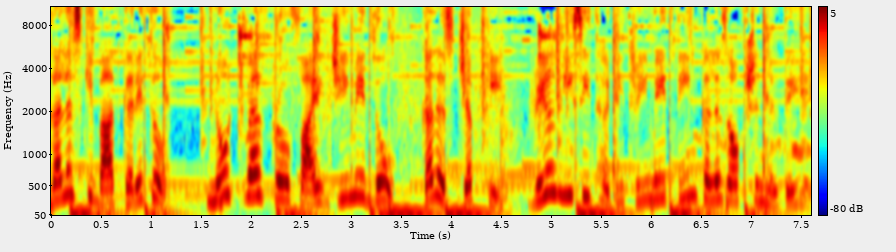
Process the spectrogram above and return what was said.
कलर्स की बात करें तो Note 12 Pro 5G में दो कलर्स, जबकि Realme C33 में तीन कलर्स ऑप्शन मिलते हैं।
